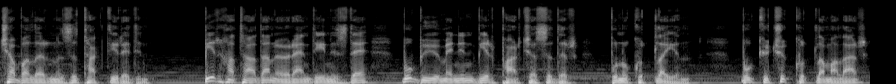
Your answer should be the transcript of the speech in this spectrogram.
Çabalarınızı takdir edin. Bir hatadan öğrendiğinizde bu büyümenin bir parçasıdır. Bunu kutlayın. Bu küçük kutlamalar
